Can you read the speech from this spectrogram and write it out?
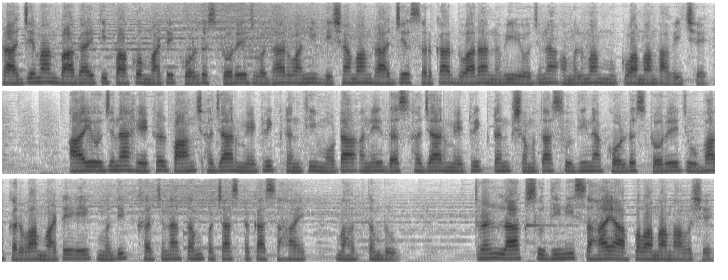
રાજ્યમાં બાગાયતી પાકો માટે કોલ્ડ સ્ટોરેજ વધારવાની દિશામાં રાજ્ય સરકાર દ્વારા નવી યોજના અમલમાં મૂકવામાં આવી છે. આ યોજના હેઠળ પાંચ હજાર મેટ્રિક ટનથી મોટા અને દસ હજાર મેટ્રિક ટન ક્ષમતા સુધીના કોલ્ડ સ્ટોરેજ ઊભા કરવા માટે એક મદિત ખર્ચના તમ પચાસ ટકા સહાય, મહત્તમ રૂ. ત્રણ લાખ સુધીની સહાય આપવામાં આવશે.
